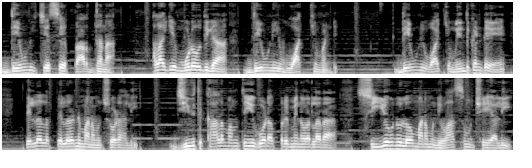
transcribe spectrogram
దేవుని చేసే ప్రార్థన అలాగే మూడవదిగా దేవుని వాక్యం అండి. దేవుని వాక్యం ఎందుకంటే పిల్లల పిల్లలని మనం చూడాలి. జీవిత కాలం అంతయు కూడా ప్రేమైన వర్లరా సియోనులో మనము నివాసం చేయాలి.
